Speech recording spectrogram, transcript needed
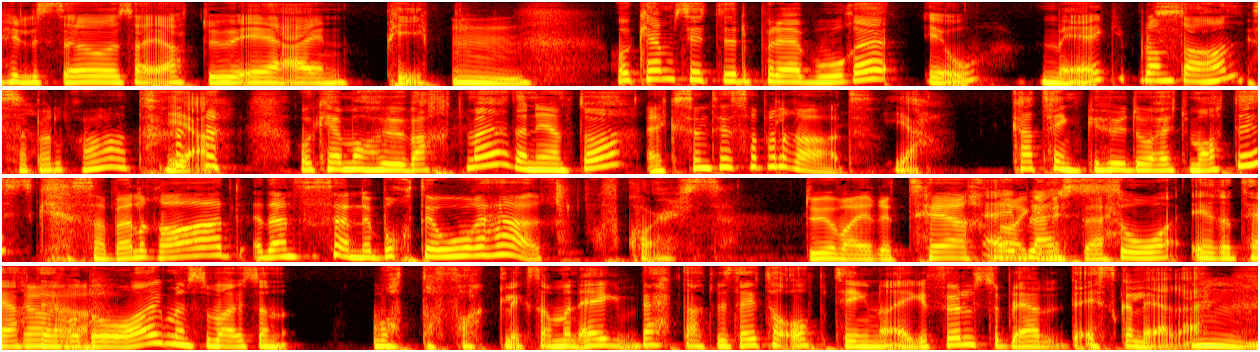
hilser og sier at du er en pip. Mm. Og hvem sitter på det bordet? Jo, meg, blant annet. Isabel Rad. Ja. Og hvem har hun vært med, denne jenta? Eksen til Isabel Rad. Ja. Hva tenker hun da automatisk? Isabel Rad er den som sender bort det ordet her. Of course. Du var irritert Jeg ble så irritert der og da òg, men så var jeg sånn What the fuck, liksom. Men jeg vet at hvis jeg tar opp ting når jeg er full, så blir det, det eskalerer. Mm.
